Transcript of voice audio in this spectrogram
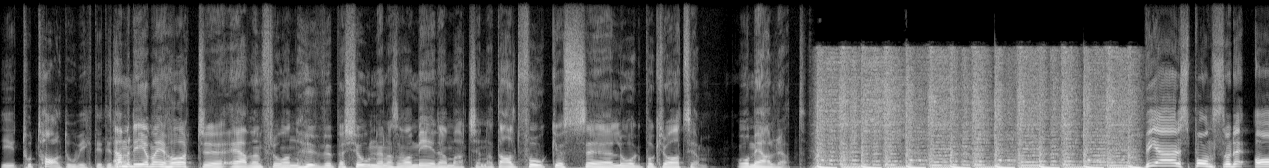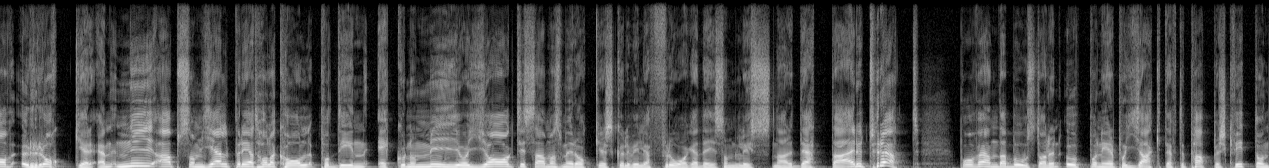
är ju totalt oviktigt idag. Ja, men det har man ju hört eh, även från huvudpersonerna som var med i den matchen, att allt fokus eh, låg på Kroatien. Och med all rätt. Vi är sponsrade av Rocker, en ny app som hjälper dig att hålla koll på din ekonomi och jag tillsammans med Rocker skulle vilja fråga dig som lyssnar detta. Är du trött på att vända bostaden upp och ner på jakt efter papperskvitton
